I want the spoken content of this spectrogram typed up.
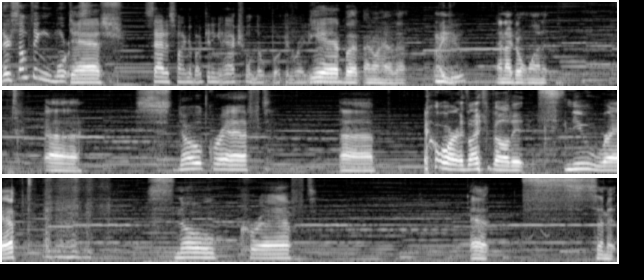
There's something more Dash. satisfying about getting an actual notebook and writing. Yeah, but I don't have that. I do. And I don't want it. Uh, Snowcraft. Uh, or as I spelled it, Snew Wrapped. Snowcraft. At Summit.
